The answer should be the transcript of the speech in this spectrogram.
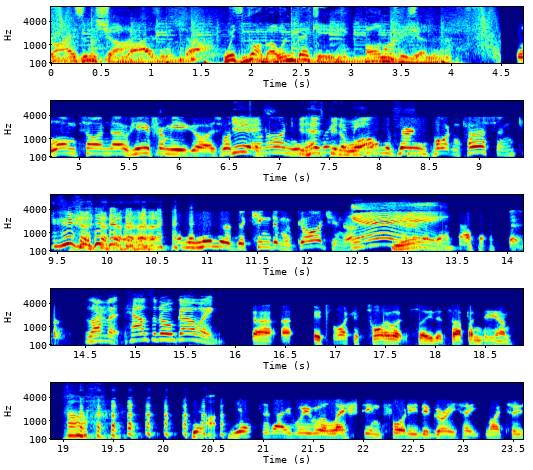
Rise and shine, with Robbo and Becky on Vision. Long time no hear from you guys. What's Yes, going on? You it has been a look at me. while. I'm a very important person. I'm a member of the kingdom of God, you know. Yay! Love it. How's it all going? Uh, uh, it's like a toilet seat. It's up and down. Oh, Yes, yesterday we were left in 40 degree heat. My two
